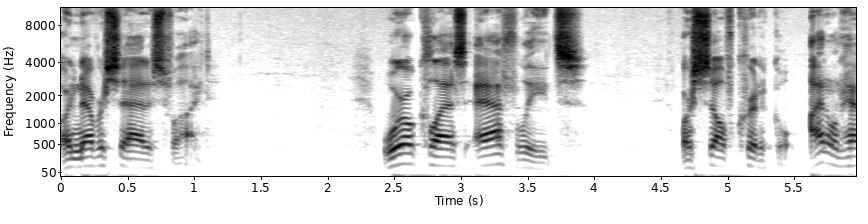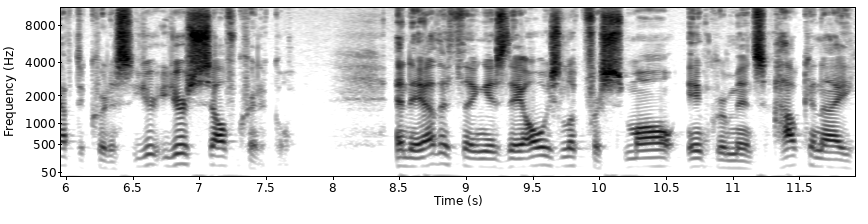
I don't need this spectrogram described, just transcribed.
are never satisfied. World class athletes are self critical. I don't have to criticize, you're, you're self critical. And the other thing is they always look for small increments. How can I,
